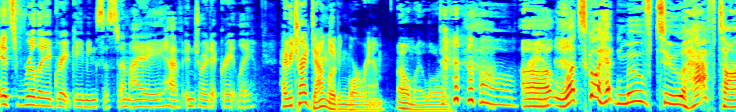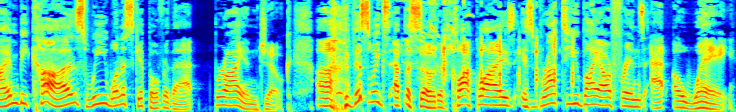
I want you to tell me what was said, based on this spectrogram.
it's really a great gaming system. I have enjoyed it greatly. Have you tried downloading more RAM? Oh my lord. oh, uh, let's go ahead and move to halftime because we want to skip over that Brian joke. Uh, this week's episode of Clockwise is brought to you by our friends at Away.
